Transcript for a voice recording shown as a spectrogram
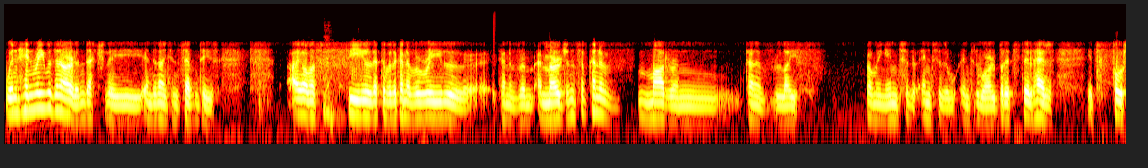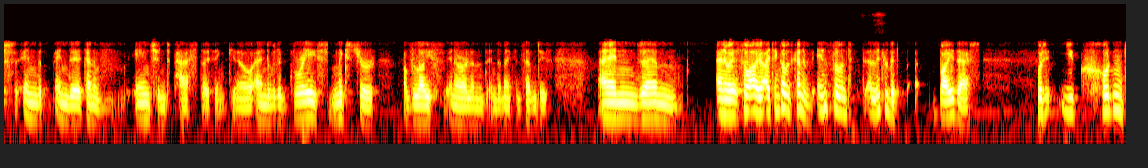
when Henry was in Ireland, actually in the 1970s, I almost feel that there was a kind of a real uh, kind of emergence of kind of modern kind of life coming into the into the into the world, but it still had its foot in the in the kind of ancient past, I think, you know, and there was a great mixture of life in Ireland in the 1970s. And um, anyway, so I, I think I was kind of influenced a little bit by that. But you couldn't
